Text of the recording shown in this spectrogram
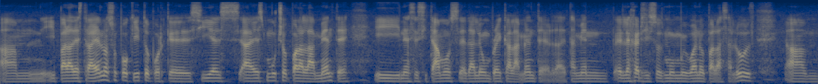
Um, y para distraernos un poquito porque sí es, uh, es mucho para la mente y necesitamos eh, darle un break a la mente, ¿verdad? También el ejercicio es muy muy bueno para la salud um,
